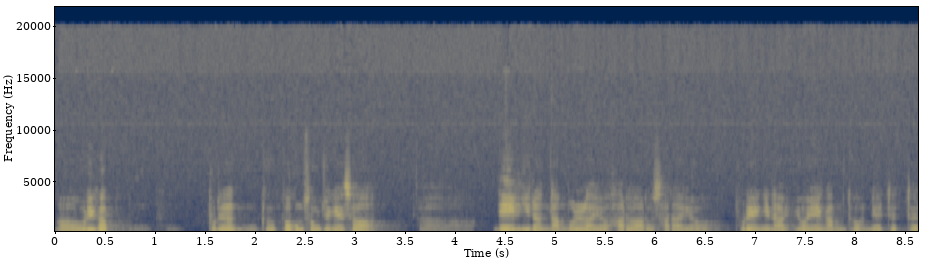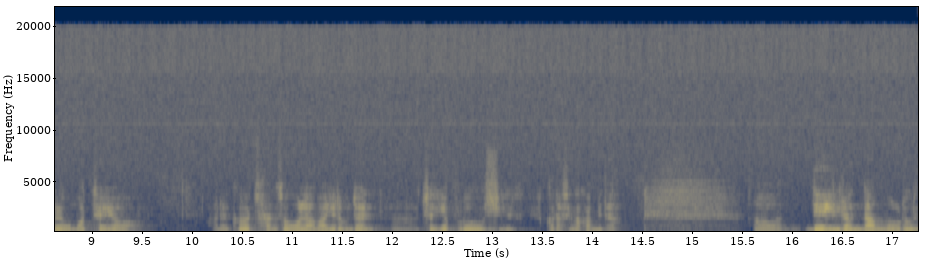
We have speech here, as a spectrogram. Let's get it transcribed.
어, 우리가 부르는 그 복음송 중에서 어, 내일 일은 난 몰라요. 하루하루 살아요. 불행이나 요행함도 내 뜻대로 못해요. 하는 그 찬송을 아마 여러분들 어, 즐겨 부르실 거라 생각합니다. 어, 내일 일은 난 모르,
